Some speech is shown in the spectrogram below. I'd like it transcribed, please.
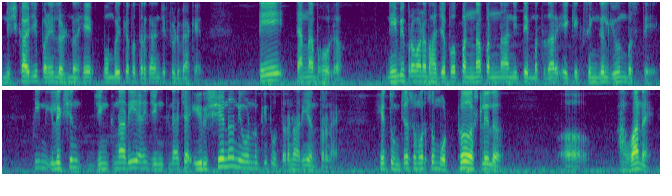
निष्काळजीपणे लढणं हे मुंबईतल्या पत्रकारांचे फीडबॅक आहेत. ते त्यांना भोवलं. नेहमीप्रमाणे भाजप पन्ना पन्ना आणि ते मतदार एक एक सिंगल घेऊन बसते. ती इलेक्शन जिंकणारी आणि जिंकण्याच्या ईर्षेनं निवडणुकीत उतरणारी यंत्रणा आहे. हे तुमच्यासमोरचं मोठं असलेलं आव्हान आहे.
